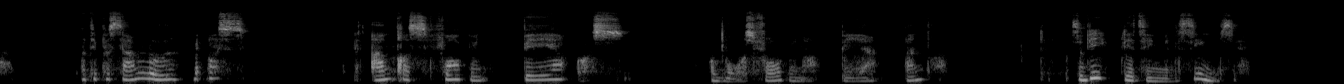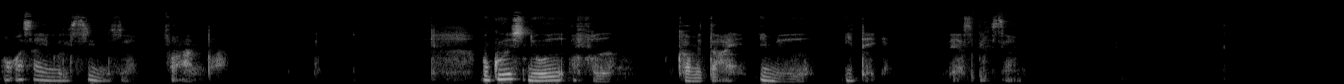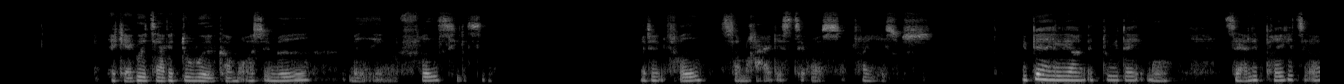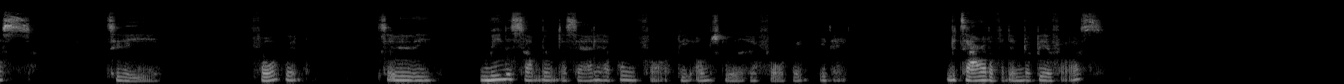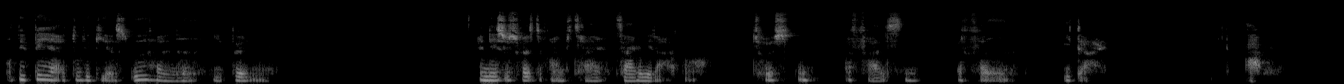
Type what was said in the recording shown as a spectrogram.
Og det er på samme måde med os. At andres forbøn bærer os. og vores forbønder bærer andre. Så vi bliver til en velsignelse, og også er en velsignelse for andre. Må Guds nåde og fred komme dig i møde i dag. Lad os bede sammen. Jeg kan ikke takke, at du øh, kommer også i møde med en fredshilsen. Med den fred, som rækkes til os fra Jesus. Vi beder Helligånd, at du i dag må særligt prikke til os til forbøn, så vil vi mindes om, hvem der særligt har brug for at blive omsluttet af forbøn i dag. Vi takker dig for dem, der beder for os. Og vi beder, at du vil give os udholdenhed i bønden men Jesus først og fremmest takker vi dig for trøsten og frelsen og freden i dig.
